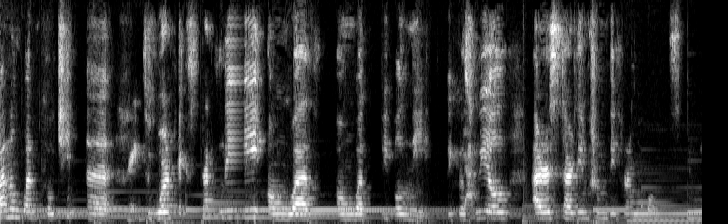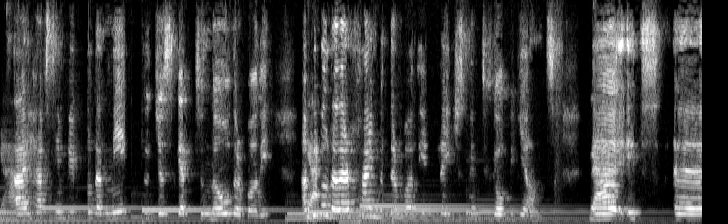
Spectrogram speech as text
one-on-one coaching uh, to work exactly on what on what people need because Yeah. we all are starting from different points. Yeah. I have seen people that need to just get to know their body, and Yeah. people that are fine with their body and they just need to go beyond. Yeah. Uh, it's uh,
